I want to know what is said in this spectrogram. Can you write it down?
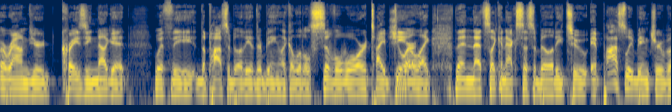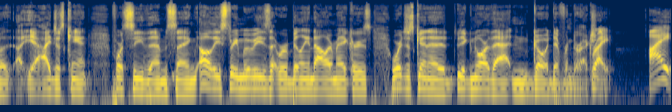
around your crazy nugget with the the possibility of there being like a little civil war type Sure. deal, like then that's like an accessibility to it possibly being true. But uh, yeah, I just can't foresee them saying, "Oh, these three movies that were billion dollar makers, we're just gonna ignore that and go a different direction." right i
